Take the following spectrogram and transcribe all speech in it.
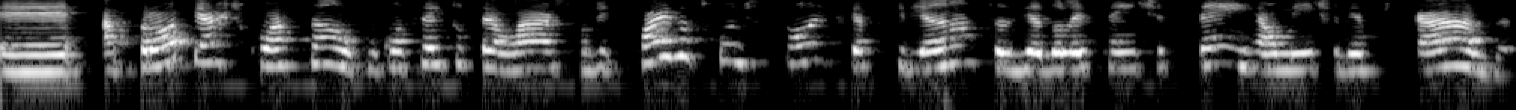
É, a própria articulação com o Conselho Tutelar sobre quais as condições que as crianças e adolescentes têm realmente dentro de casa,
